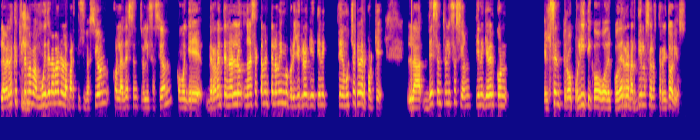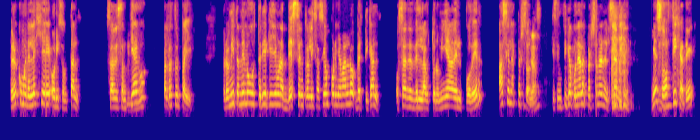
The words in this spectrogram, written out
la verdad es que estos temas van muy de la mano, la participación con la descentralización, como que de repente no es, lo- no es exactamente lo mismo, pero yo creo que tiene, tiene mucho que ver porque la descentralización tiene que ver con el centro político o del poder repartirlo hacia los territorios, pero es como en el eje horizontal, o sea, de Santiago para el resto del país. Pero a mí también me gustaría que haya una descentralización, por llamarlo, vertical, o sea, desde la autonomía del poder hacia las personas, que significa poner a las personas en el centro. Y eso, fíjate,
